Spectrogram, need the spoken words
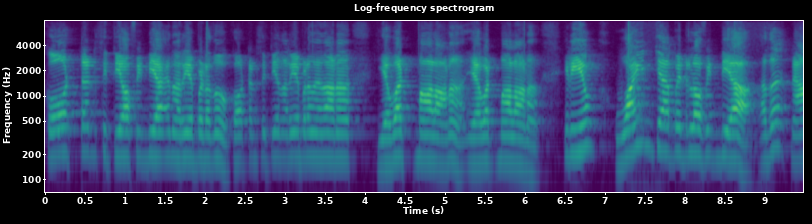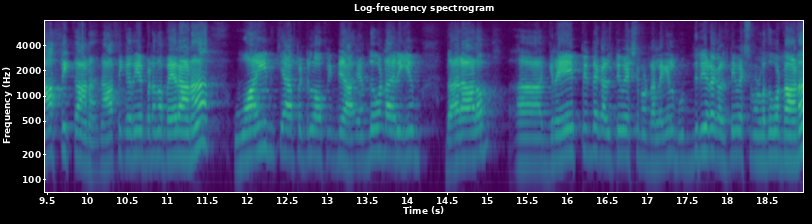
കോട്ടൺ സിറ്റി ഓഫ് ഇന്ത്യ എന്നറിയപ്പെടുന്നു. കോട്ടൺ സിറ്റി എന്നറിയപ്പെടുന്ന ഏതാണ്? യവത്മാൾ ആണ് ഇനിയും വൈൻ ക്യാപിറ്റൽ ഓഫ് ഇന്ത്യ. അത് നാസിക് ആണ് നാസിക് അറിയപ്പെടുന്ന പേരാണ് വൈൻ ക്യാപിറ്റൽ ഓഫ് ഇന്ത്യ എന്തുകൊണ്ടായിരിക്കും? ധാരാളം ഗ്രേപ്പിന്റെ കൾട്ടിവേഷൻ ഉണ്ട് അല്ലെങ്കിൽ മുന്തിരിയുടെ കൾട്ടിവേഷൻ ഉള്ളത് കൊണ്ടാണ്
